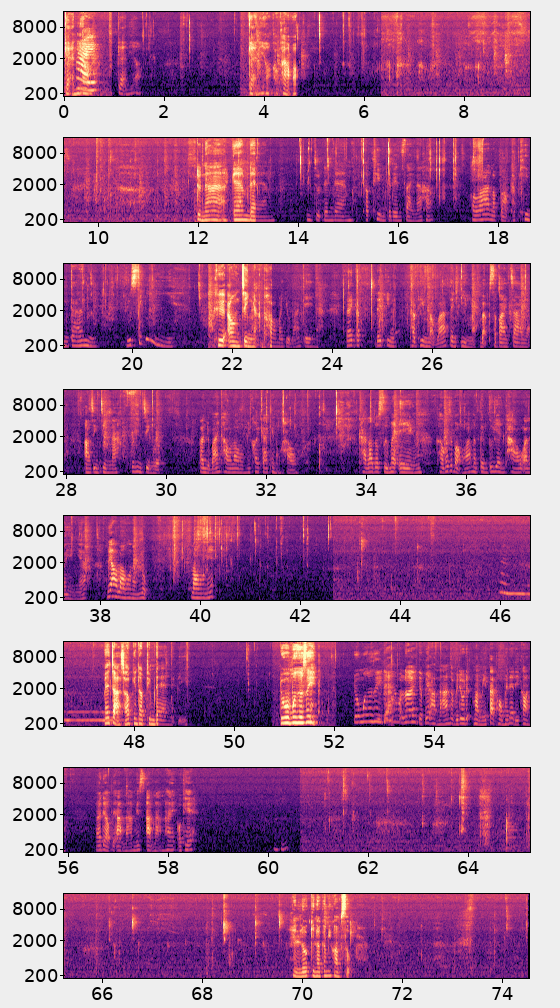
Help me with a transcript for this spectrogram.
แกะอันนี้ออก แกะอันนี้ออก แกะอันนี้ออกขาวๆออก ดูหน้าแก้มแดง เป็นจุดแดงๆ ทับทิมกระเด็นใส่นะคะ เพราะว่าเราปลอกทับทิมกันดูสิคือเอาจริงอะพอมาอยู่บ้านเองอะได้กับได้กินทับทิมแบบว่าเต็มอิ่มอะแบบสบายใจอะ เอาจริง ๆ นะพูดจริง ๆ เลย ตอนอยู่บ้านเขาเราไม่ค่อยกล้ากินของเขาค่ะเราจะซื้อมาเอง เขาก็จะบอกว่ามันเต็มตู้เย็นเขาอะไรอย่างเงี้ย ไม่เอาลองตรงนั้นลูกลองตรงนี้แม่จ๋าชอบกินทับทิมแดงเลยบีดูมือสิ ดูมือสิแดงหมดเลย เดี๋ยวไปอาบน้ำเดี๋ยวไปดูหมามีตัดผมให้ได้ดีก่อน แล้วเดี๋ยวไปอาบน้ำมิสอาบน้ำให้ โอเคเห็นลูกกินแล้วก็มีความสุข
